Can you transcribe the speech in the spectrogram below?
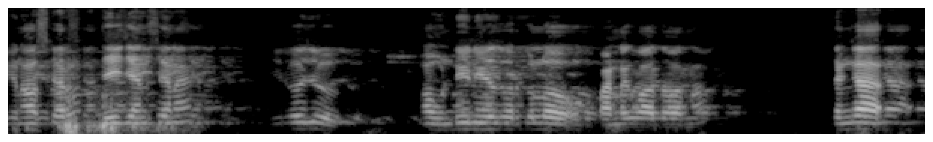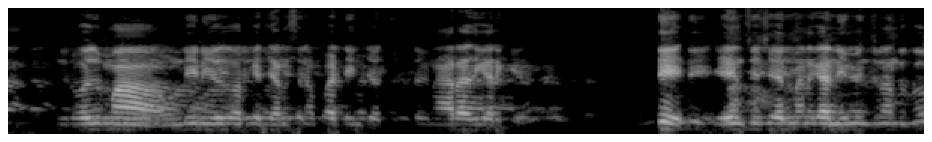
నమస్కారం. జై జనసేన. ఈరోజు మా ఉండి నియోజకవర్గంలో ఒక పండగ వాతావరణం. నిజంగా ఈరోజు మా ఉండి నియోజకవర్గ జనసేన పార్టీ ఇన్ఛార్జ్ నాగరాజు గారికి ఉండి ఏఎన్సీ చైర్మన్గా నియమించినందుకు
